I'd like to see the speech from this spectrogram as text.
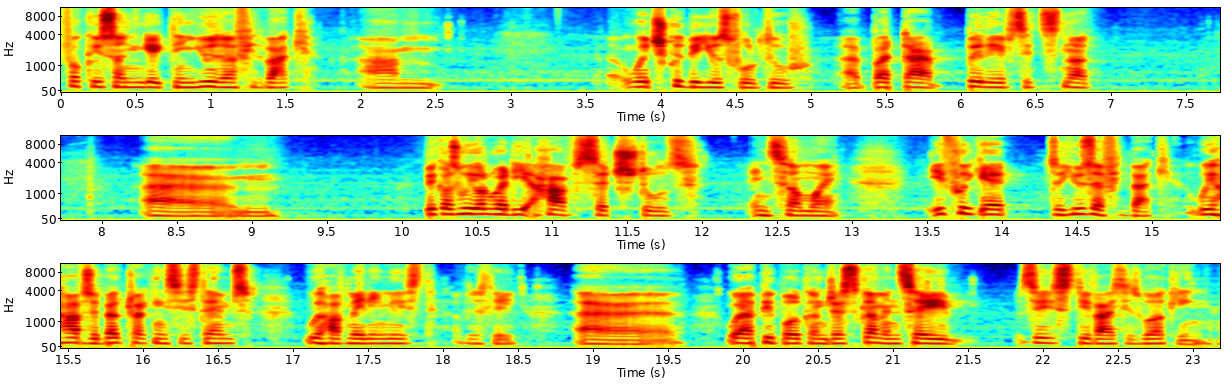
focus on getting user feedback, um, which could be useful too. Uh, but I believe it's not um, because we already have such tools in some way. If we get the user feedback. We have the bug tracking systems, we have mailing list, obviously. Uh, where people can just come and say this device is working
